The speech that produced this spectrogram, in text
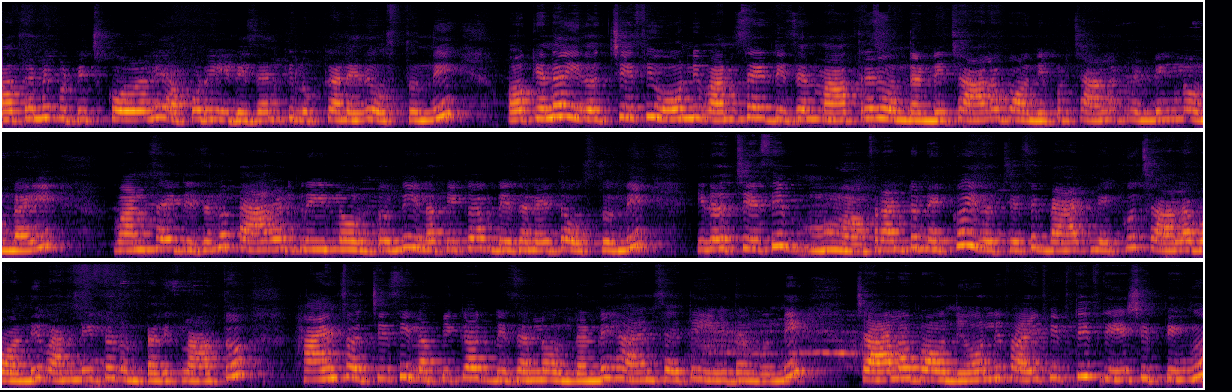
మాత్రమే కుట్టించుకోవాలి. అప్పుడు ఈ డిజైన్కి లుక్ అనేది వస్తుంది. ఓకేనా? ఇది వచ్చేసి ఓన్లీ వన్ సైడ్ డిజైన్ మాత్రమే ఉందండి. చాలా బాగుంది. ఇప్పుడు చాలా ట్రెండింగ్లో ఉన్నాయి. వన్ సైడ్ డిజైన్ ప్యారెట్ గ్రీన్లో ఉంటుంది. ఇలా పికాక్ డిజైన్ అయితే వస్తుంది. ఇది వచ్చేసి ఫ్రంట్ నెక్ ఇది వచ్చేసి బ్యాక్ నెక్ చాలా బాగుంది. వన్ మీటర్ ఉంటుంది క్లాత్ హ్యాండ్స్ వచ్చేసి ఇలా పికాక్ డిజైన్లో ఉందండి. హ్యాండ్స్ అయితే ఈ విధంగా ఉంది. చాలా బాగుంది. Only five fifty free shipping.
